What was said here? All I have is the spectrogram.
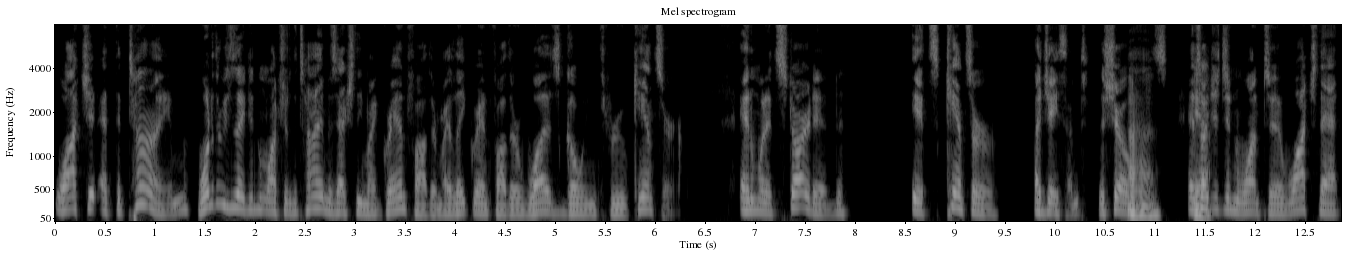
watch it at the time. One of the reasons I didn't watch it at the time is actually my grandfather, my late grandfather, was going through cancer. And when it started, it's cancer adjacent, the show Uh-huh. is. And so I just didn't want to watch that.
